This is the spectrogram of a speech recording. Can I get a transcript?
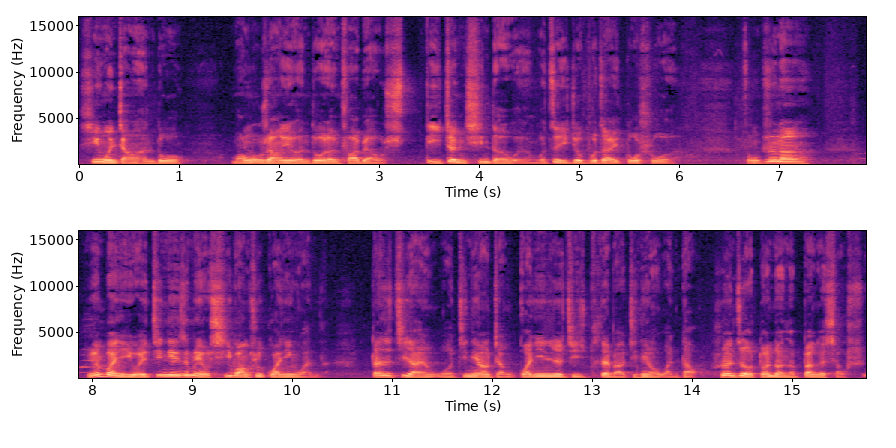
新闻讲了很多，网络上也有很多人发表地震心得文，我这里就不再多说了。总之呢。原本以为今天是没有希望去观音玩的，但是既然我今天要讲观音日记，代表今天有玩到，虽然只有短短的半个小时，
